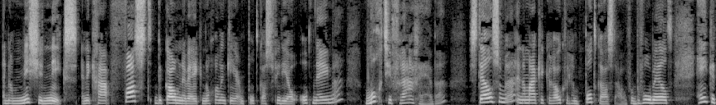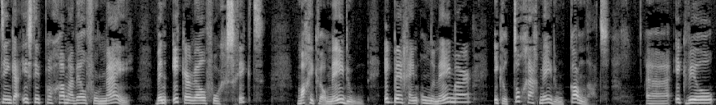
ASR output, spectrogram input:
en dan mis je niks. En ik ga vast de komende week nog wel een keer een podcast video opnemen. Mocht je vragen hebben, stel ze me en dan maak ik er ook weer een podcast over. Bijvoorbeeld, hey Katinka, is dit programma wel voor mij? Ben ik er wel voor geschikt? Mag ik wel meedoen? Ik ben geen ondernemer. Ik wil toch graag meedoen. Kan dat? Uh, ik wil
